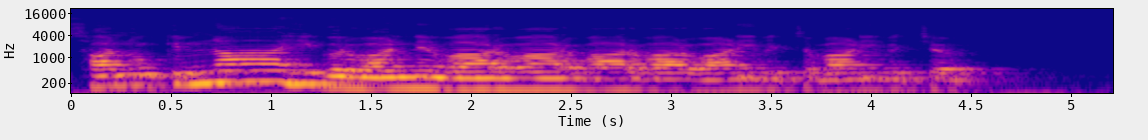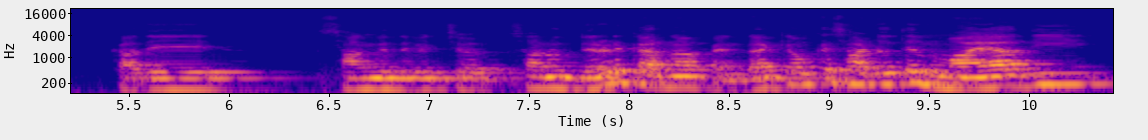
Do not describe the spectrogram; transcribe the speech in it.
ਸਾਨੂੰ ਕਿੰਨਾ ਹੀ ਗੁਰਬਾਣੀ ਨੇ ਵਾਰ-ਵਾਰ ਵਾਰ-ਵਾਰ ਬਾਣੀ ਵਿੱਚ ਬਾਣੀ ਵਿੱਚ, ਕਦੇ ਸੰਗਤ ਵਿੱਚ ਸਾਨੂੰ ਦ੍ਰਿੜ ਕਰਨਾ ਪੈਂਦਾ ਕਿਉਂਕਿ ਸਾਡੇ ਉੱਤੇ ਮਾਇਆ ਦੀ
